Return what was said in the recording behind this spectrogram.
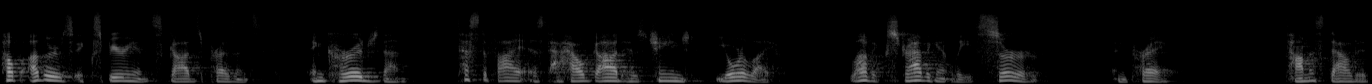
help others experience God's presence, encourage them, testify as to how God has changed your life, love extravagantly, serve, and pray. Thomas doubted,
